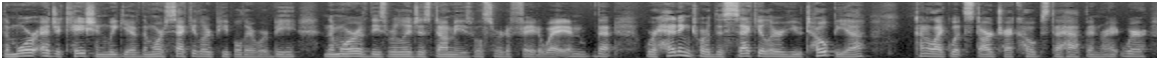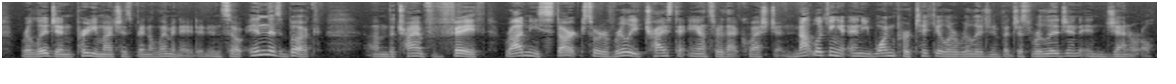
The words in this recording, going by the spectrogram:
the more education we give, the more secular people there will be, and the more of these religious dummies will sort of fade away. And that we're heading toward this secular utopia, kind of like what Star Trek hopes to happen, right? Where religion pretty much has been eliminated. And so in this book, um, The Triumph of Faith, Rodney Stark sort of really tries to answer that question, not looking at any one particular religion, but just religion in general.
